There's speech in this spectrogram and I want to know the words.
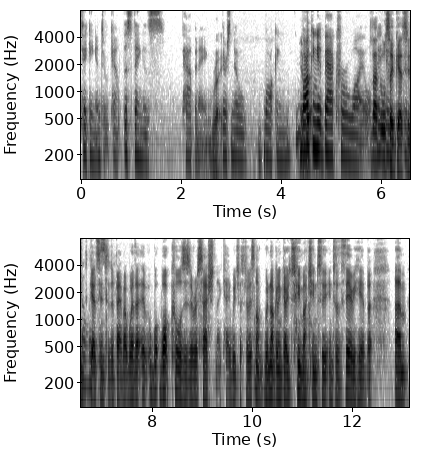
taking into account this thing is happening. Right. There's no walking but walking it back for a while. That They- also they- gets at into gets least. into debate about whether it, what causes a recession. Okay, we just let's not we're not going to go too much into into the theory here, but um,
